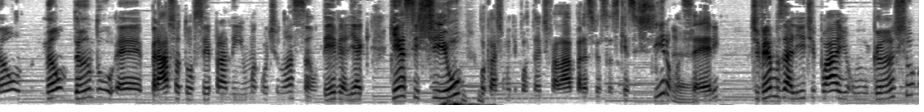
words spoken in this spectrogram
não não dando é, braço a torcer para nenhuma continuação. Teve ali a... quem assistiu, porque eu acho muito importante falar para as pessoas que assistiram a É. série. Tivemos ali tipo ah, um gancho,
